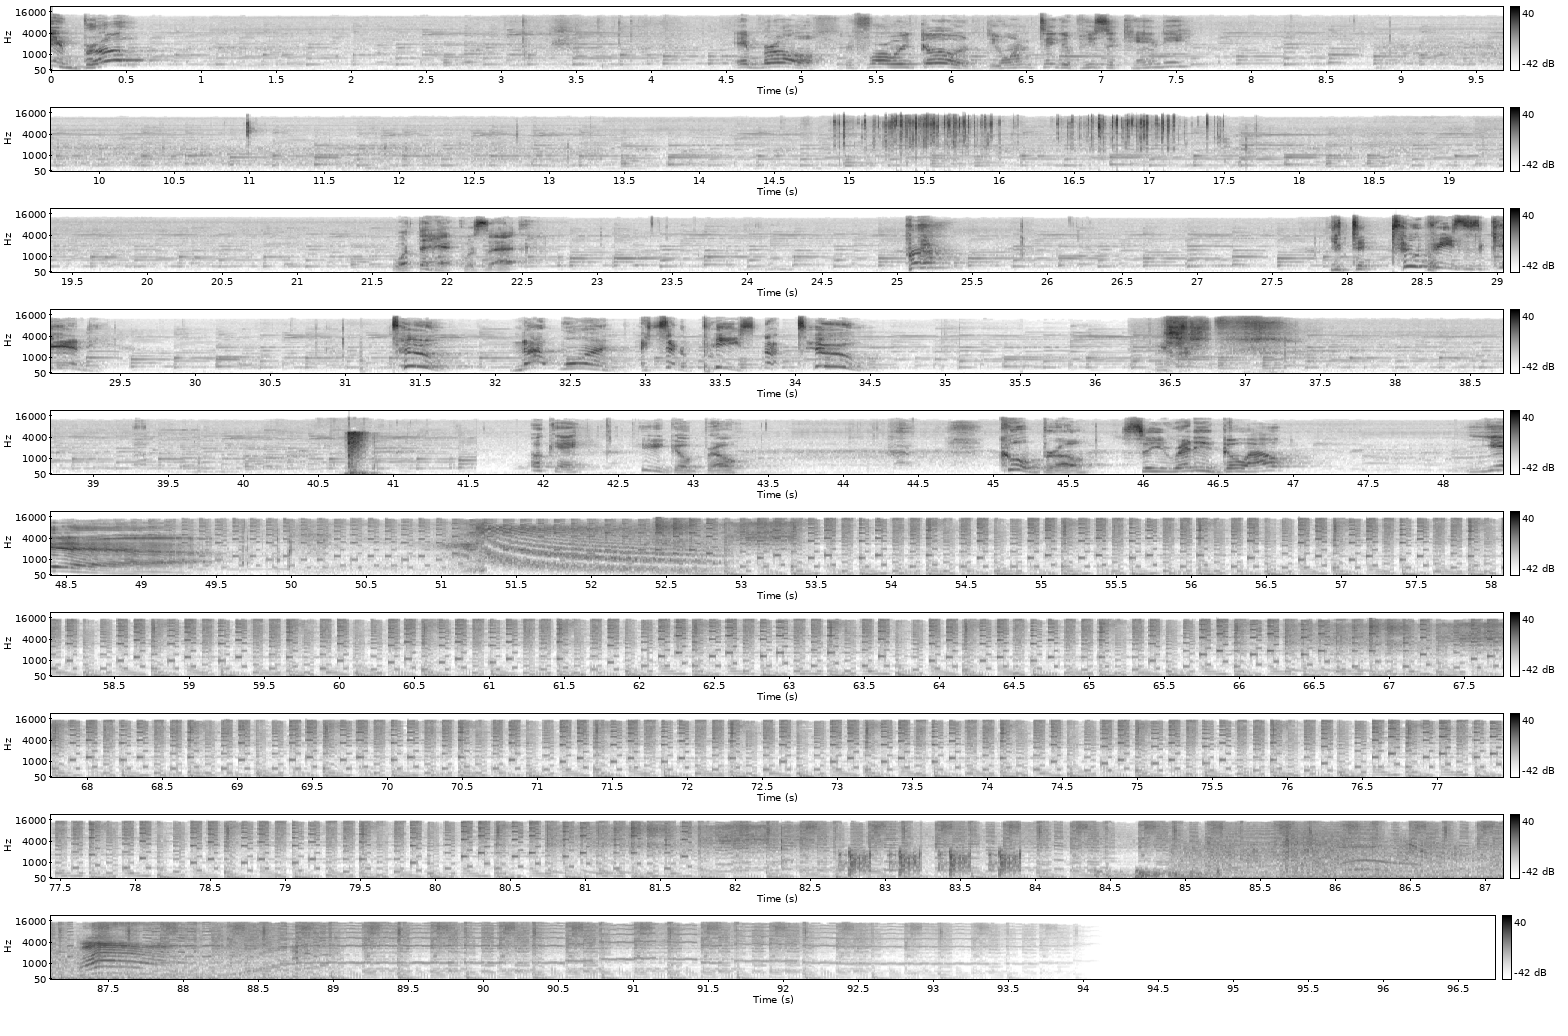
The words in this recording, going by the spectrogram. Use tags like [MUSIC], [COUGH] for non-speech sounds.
Hey, bro! Hey, bro, before we go, do you want to take a piece of candy? What the heck was that? Huh? You took two pieces of candy! Not one! I said a piece, not two! Okay, here you go, bro. [LAUGHS] Cool, bro. So you ready to go out? Yeah!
